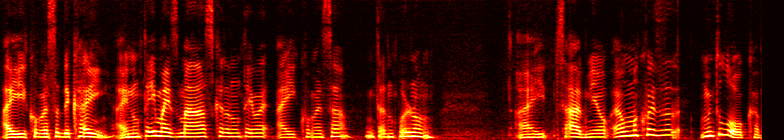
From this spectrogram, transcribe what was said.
Aí começa a decair. Aí não tem mais máscara, não tem mais... Aí começa a entrar no pornô. Aí, sabe, é é uma coisa muito louca.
